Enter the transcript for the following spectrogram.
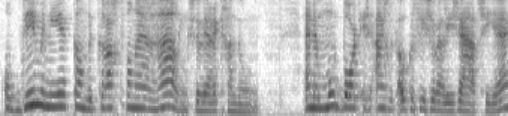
Op die manier kan de kracht van herhaling zijn werk gaan doen. En een moodboard is eigenlijk ook een visualisatie. Hè?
